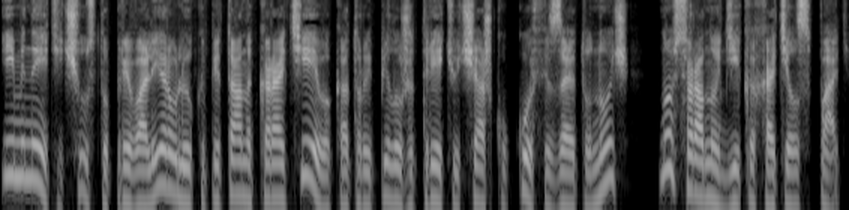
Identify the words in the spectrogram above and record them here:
Именно эти чувства превалировали у капитана Каратеева, который пил уже третью чашку кофе за эту ночь, но все равно дико хотел спать.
